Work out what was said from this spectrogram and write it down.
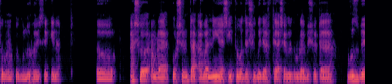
তোমার অঙ্কগুলো হয়েছে কিনা। তো আসো, আমরা কোশ্চেনটা আবার নিয়ে আসি। তোমাদের সুবিধার্থে আশা করি তোমরা বিষয়টা বুঝবে।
